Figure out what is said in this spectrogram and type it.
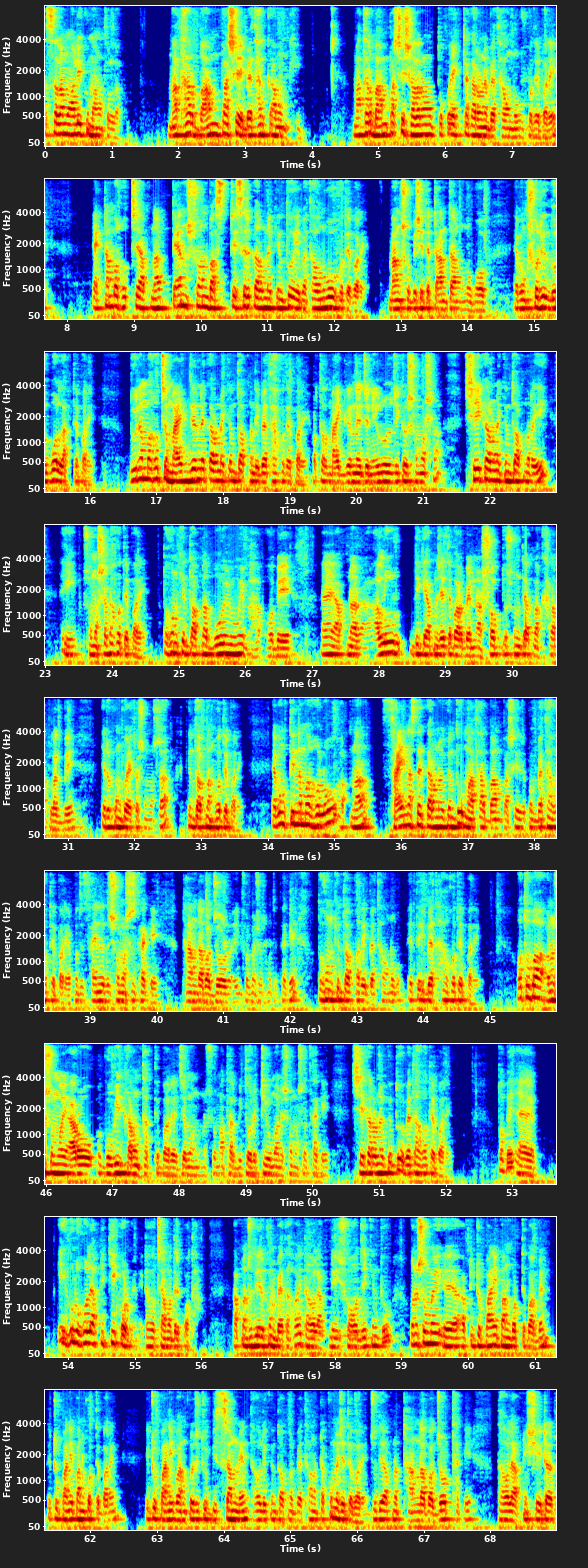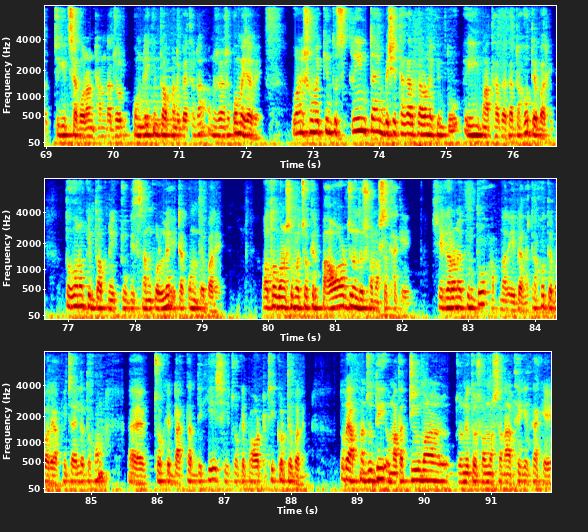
আসসালামু আলাইকুম রহমতুল্লাহ। মাথার বাম পাশে ব্যথার কারণ কি? মাথার বাম পাশে সাধারণত কয়েকটা কারণে ব্যথা অনুভব হতে পারে। এক নম্বর হচ্ছে আপনার টেনশন বা স্ট্রেসের কারণে কিন্তু এই ব্যথা অনুভব হতে পারে। মাংসপেশিতে টান টান অনুভব এবং শরীর দুর্বল লাগতে পারে। দুই নম্বর হচ্ছে মাইগ্রেনের কারণে কিন্তু আপনার এই ব্যথা হতে পারে। অর্থাৎ মাইগ্রেনের যে নিউরোলজিক্যাল সমস্যা, সেই কারণে কিন্তু আপনার এই এই সমস্যাটা হতে পারে। তখন কিন্তু আপনার বমি বমি ভাব হবে হ্যাঁ আপনার আলুর দিকে আপনি যেতে পারবেন না, শব্দ শুনতে আপনার খারাপ লাগবে, এরকম কয়েকটা সমস্যা কিন্তু আপনার হতে পারে। এবং তিন নম্বর হলো আপনার সাইনাসের কারণে কিন্তু মাথার বাম পাশে এরকম ব্যথা হতে পারে। আপনার যদি সাইনাসের সমস্যা থাকে, ঠান্ডা বা জ্বর ইনফরমেশন হতে থাকে, তখন কিন্তু আপনার এই ব্যথা অনুভব, এতেই ব্যথা হতে পারে। অথবা অনেক সময় আরও গভীর কারণ থাকতে পারে, যেমন মাথার ভিতরে টিউমারের সমস্যা থাকে, সে কারণে কিন্তু ব্যথা হতে পারে। তবে এগুলো হলে আপনি কি করবেন? এটা হচ্ছে আমাদের কথা। আপনার যদি এরকম ব্যথা হয়, তাহলে আপনি সহজেই কিন্তু অনেক সময় আপনি একটু পানি পান করতে পারবেন। একটু পানি পান করতে পারেন। একটু পানি পান করে একটু বিশ্রাম নেন, তাহলে কিন্তু আপনার ব্যথা অনেকটা কমে যেতে পারে। যদি আপনার ঠান্ডা বা জ্বর থাকে, তাহলে আপনি সেটার চিকিৎসা করান। ঠান্ডা জ্বর কমলে কিন্তু আপনার ব্যথাটা অনেক কমে যাবে। অনেক সময় কিন্তু স্ক্রিন টাইম বেশি থাকার কারণে কিন্তু এই মাথা ব্যথাটা হতে পারে। তখনও কিন্তু আপনি একটু বিশ্রাম করলে এটা কমতে পারে। অথবা অনেক সময় চোখের পাওয়ার জনিত সমস্যা থাকে, সে কারণে কিন্তু আপনার এই ব্যথাটা হতে পারে। আপনি চাইলে তখন চোখের ডাক্তার দেখিয়ে সেই চোখের পাওয়ারটা ঠিক করতে পারেন। তবে আপনার যদি মাথার টিউমার জনিত সমস্যা না থেকে থাকে,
